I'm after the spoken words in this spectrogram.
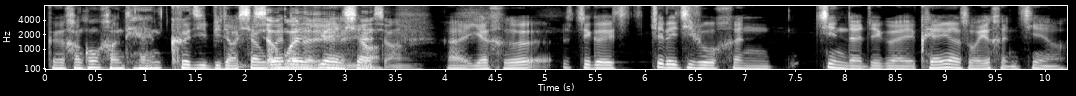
跟航空航天科技比较相关关的院校，校，呃，也和这个这类技术很近的这个科研院所也很近啊。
